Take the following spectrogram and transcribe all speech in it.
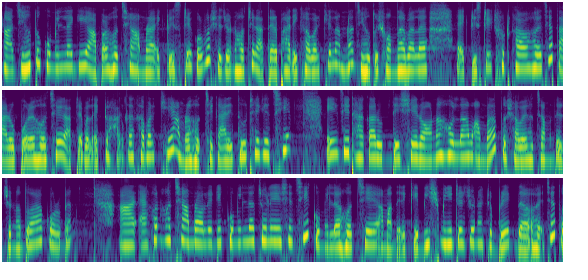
আর যেহেতু কুমিল্লা গিয়ে আবার হচ্ছে আমরা একটু স্টে করব, সেজন্য হচ্ছে রাতে আর ভারী খাবার খেলাম না। যেহেতু সন্ধ্যাবেলা একটু স্ট্রিট ফুড খাওয়া হয়েছে, তার উপরে হচ্ছে রাত্রেবেলা একটু হালকা খাবার খেয়ে আমরা হচ্ছে গাড়িতে উঠে গেছি। এই যে ঢাকার উদ্দেশ্যে রওনা হলাম আমরা, তো সবাই হচ্ছে আমাদের জন্য দোয়া করবেন। আর এখন হচ্ছে আমরা অলরেডি কুমিল্লা চলে এসেছি। কুমিল্লা হচ্ছে আমাদেরকে বিশ মিনিটের জন্য একটা ব্রেক দেওয়া হয়েছে। তো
